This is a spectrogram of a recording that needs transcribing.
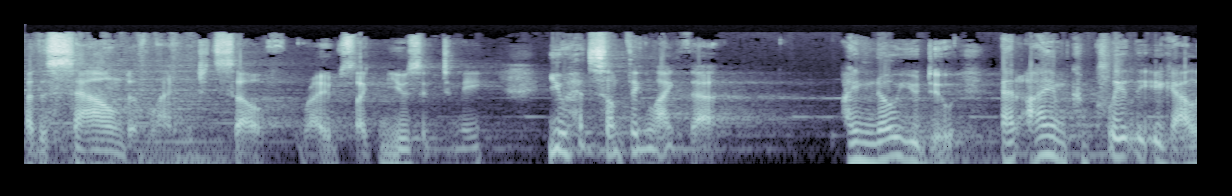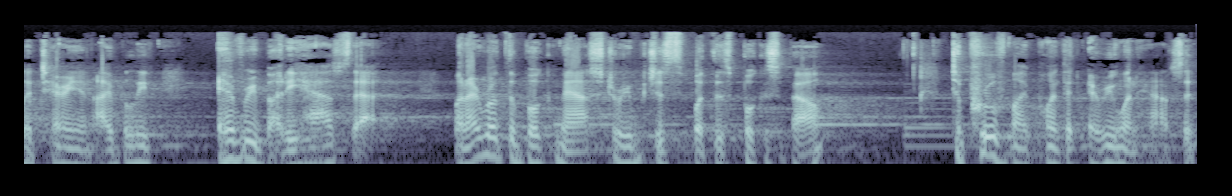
by the sound of language itself, right? It was like music to me. You had something like that. I know you do. And I am completely egalitarian. I believe everybody has that. When I wrote the book Mastery, which is what this book is about, to prove my point that everyone has it,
